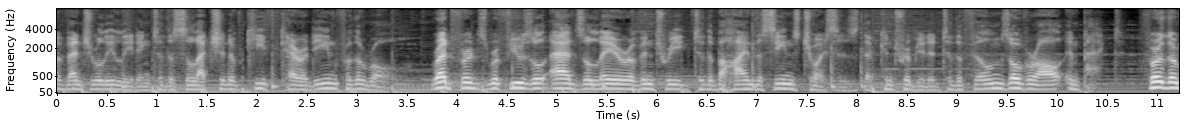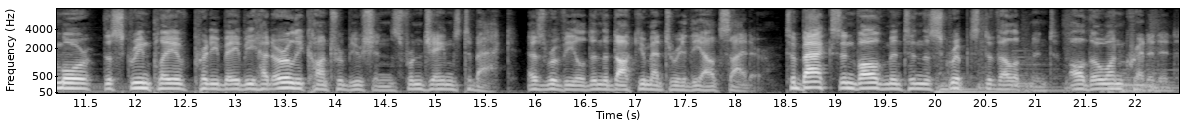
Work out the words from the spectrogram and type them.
eventually leading to the selection of Keith Carradine for the role. Redford's refusal adds a layer of intrigue to the behind the scenes choices that contributed to the film's overall impact. Furthermore, the screenplay of Pretty Baby had early contributions from James Toback, as revealed in the documentary The Outsider. Toback's involvement in the script's development, although uncredited,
